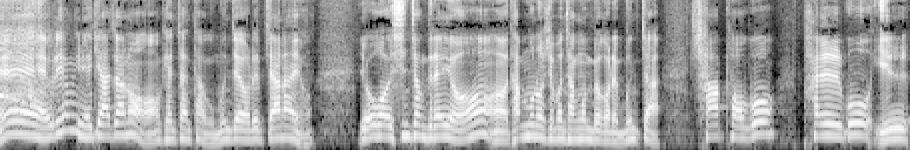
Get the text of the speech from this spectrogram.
예, 우리 형님 얘기하잖아. 괜찮다고. 문제 어렵지 않아요. 요거 신청드려요. 어, 단문 50원 장문 100원에 문자 샤퍼고 891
